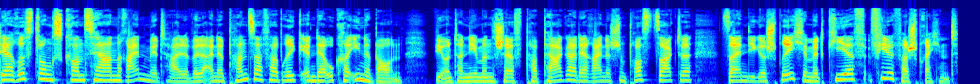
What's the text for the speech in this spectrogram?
Der Rüstungskonzern Rheinmetall will eine Panzerfabrik in der Ukraine bauen. Wie Unternehmenschef Paperga der Rheinischen Post sagte, seien die Gespräche mit Kiew vielversprechend.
